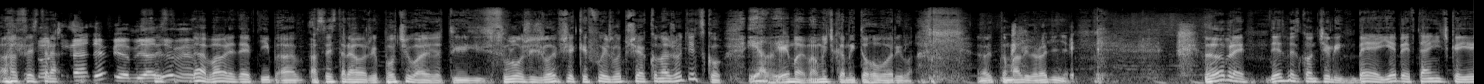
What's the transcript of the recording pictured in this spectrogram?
A sestra... No, ja neviem, ja Sest- neviem. No, dobre, to je vtip. A, a sestra hovorí, počúvaj, ty súložíš lepšie, kefuješ lepšie ako náš otecko. Ja viem, aj mamička mi to hovorila. No, to mali v rodine. No, dobre, kde sme skončili? B, jebe v tajničke, je,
